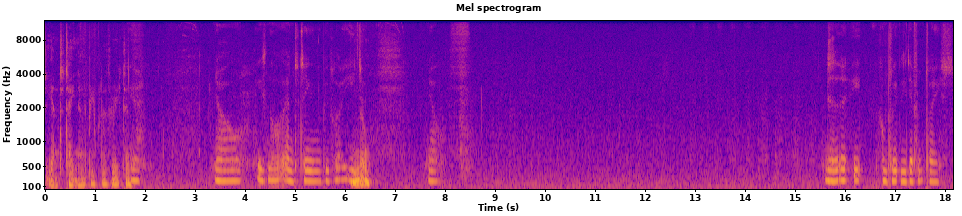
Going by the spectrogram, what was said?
he entertaining the people as they're eating? Yeah. No, he's not entertaining the people that are eating. No. No. This is a a completely different place.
